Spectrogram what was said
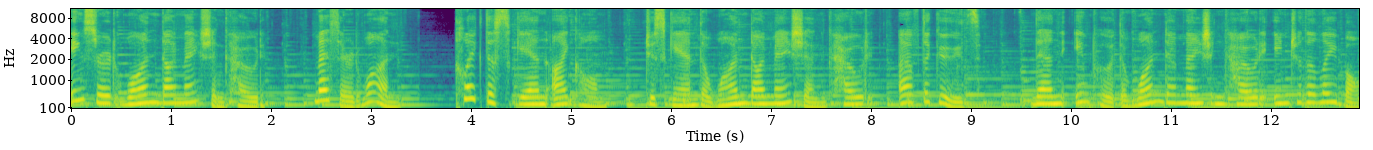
Insert one dimension code. Method 1. Click the scan icon to scan the one dimension code of the goods. Then input the one dimension code into the label.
